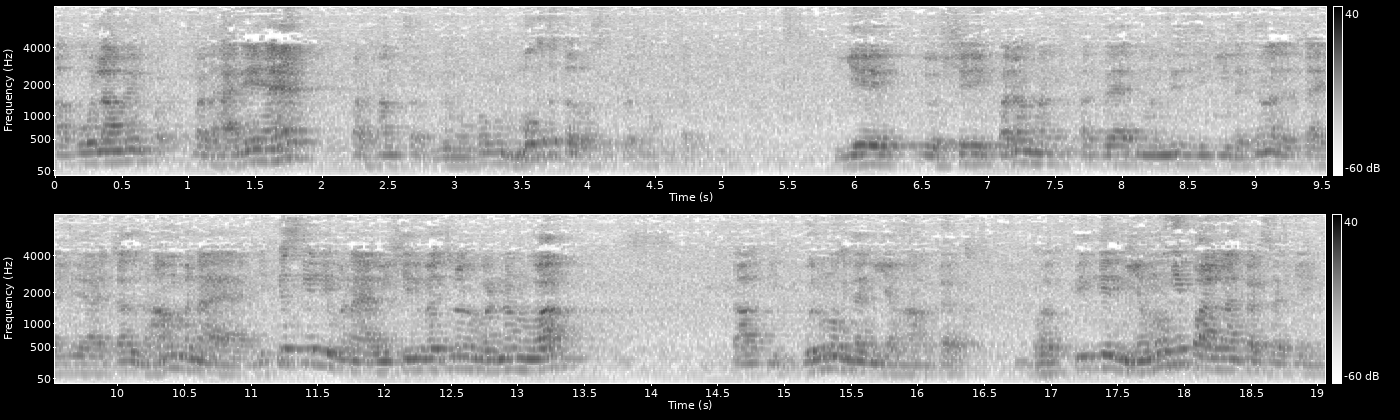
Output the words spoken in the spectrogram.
अकोला में पधारे हैं और हम सब गुरुओं को मुक्त करो से प्रदान करें ये जो श्री परमहंस अद्वैत मंदिर जी की रचना रचाई है, अचल धाम बनाया है, ये किसके लिए बनाया? अभी श्री वचनों में वर्णन हुआ, ताकि गुरुमुख जन यहाँ आकर भक्ति के नियमों की पालना कर सकें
